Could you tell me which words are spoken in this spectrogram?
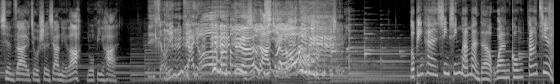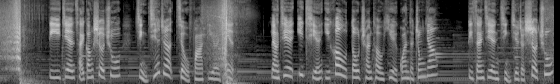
现在就剩下你了，罗宾汉。”小林加油！对啊，加油！罗宾汉信心满满的弯弓搭箭，第一箭才刚射出，紧接着就发第二箭，两箭一前一后都穿透夜关的中央，第三箭紧接着射出，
